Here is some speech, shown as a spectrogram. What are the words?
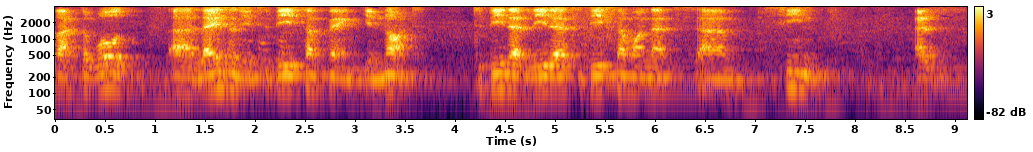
like the world uh, lays on you to be something you're not, to be that leader, to be someone that's um, seen as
